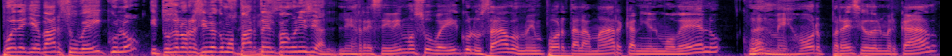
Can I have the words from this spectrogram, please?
puede llevar su vehículo y tú se lo recibes como parte del pago inicial. Les recibimos su vehículo usado, no importa la marca ni el modelo, al mejor precio del mercado.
